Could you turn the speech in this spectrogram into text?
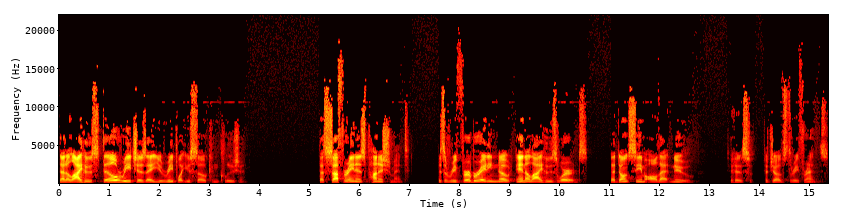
That Elihu still reaches a you reap what you sow conclusion. That suffering is punishment is a reverberating note in Elihu's words that don't seem all that new to his to Job's three friends.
